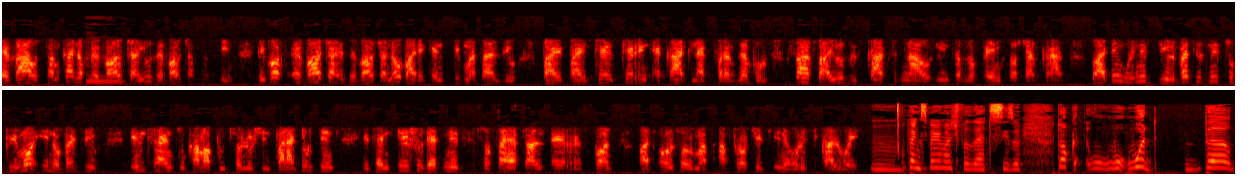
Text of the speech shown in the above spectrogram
a voucher, some kind of mm-hmm. a voucher, use a voucher system. Because a voucher is a voucher. Nobody can stigmatize you by, by carrying a card. Like, for example, SASSA uses cards now in terms of paying social grants. So I think we need, universities need to be more innovative in trying to come up with solutions. But I do think it's an issue that needs societal uh, response but also we must approach it in a holistical way. Mm, thanks very much for that, Sizwe. Doc, w- would the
